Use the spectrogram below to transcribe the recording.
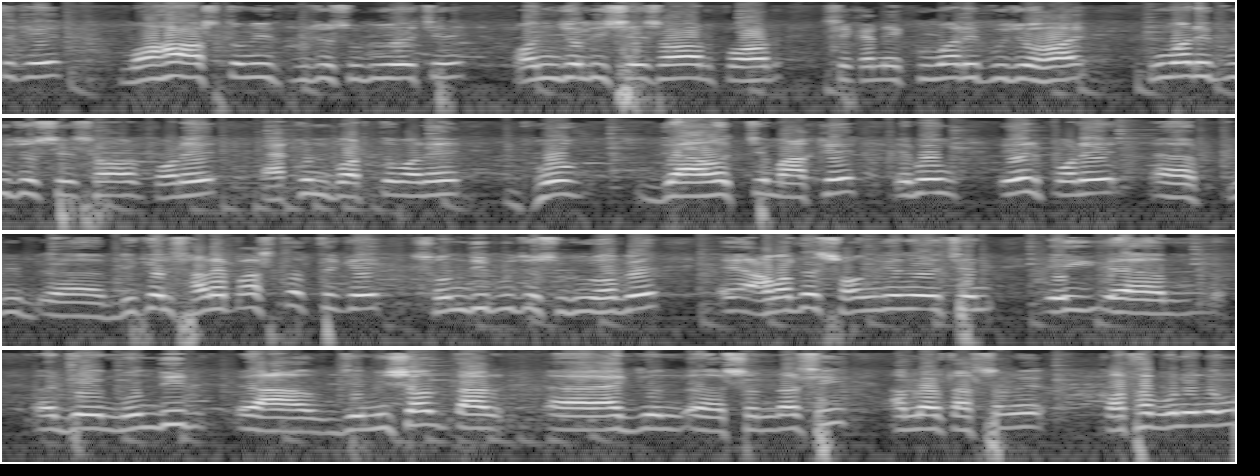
থেকে মহা অষ্টমীর পুজো শুরু হয়েছে। অঞ্জলি শেষ হওয়ার পর সেখানে কুমারী পুজো হয়। কুমারী পুজো শেষ হওয়ার পরে এখন বর্তমানে ভোগ দেওয়া হচ্ছে মাকে এবং এরপরে বিকেল সাড়ে পাঁচটার থেকে সন্ধি পুজো শুরু হবে। আমাদের সঙ্গে রয়েছেন এই যে মন্দির যে মিশন তার একজন সন্ন্যাসী। আমরা তার সঙ্গে কথা বলে নেব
